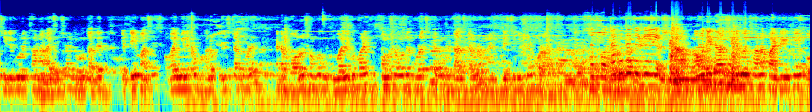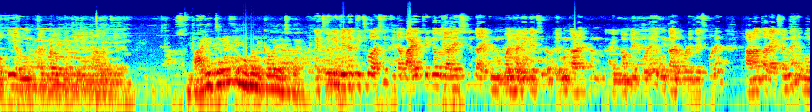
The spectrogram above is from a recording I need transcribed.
শিলিগুড়ি থানা আইসি সাহেব এবং তাদের যে টিম আছে সবাই মিলে খুব ভালো প্রচেষ্টা করে একটা বড় সংখ্যক মোবাইল রিকভারি খুব কম সময়ের মধ্যে করেছে এবং সেটা আজকে আমরা ডিস্ট্রিবিউশন করা কোথা কোথা থেকে আমাদের এটা শিলিগুড়ি থানা পাইটেঙ্কি ওপি এবং খালপাড়া ওপি থেকে করা হচ্ছে। বাড়ির জন্য কি মোবাইল রিকভারি হয়েছে অ্যাকচুয়ালি যেটা কিছু আছে যেটা বাইরে থেকেও যারা এসেছিল তারা এখানে মোবাইল হারিয়ে গেছিল এবং তারা এখন কমপ্লেন করে এবং তার উপরে বেস করে তারা তার অ্যাকশন নেয় এবং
